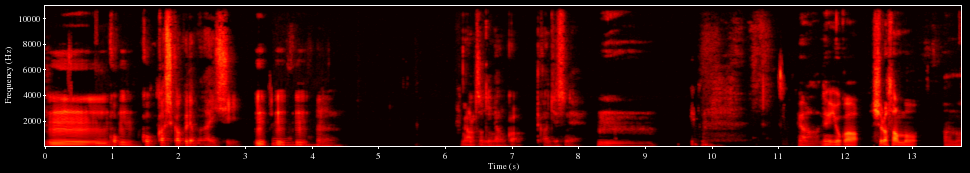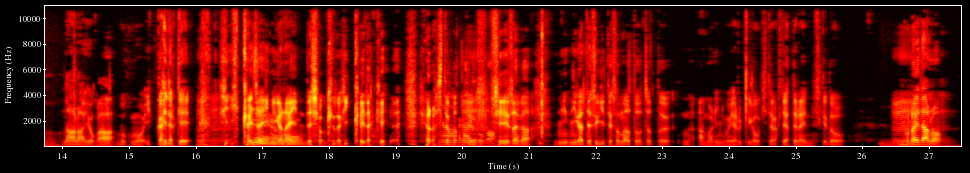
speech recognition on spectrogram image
うん国家資格でもないし、うんうんうん。うん。なるほど。なんかって感じですね。うーん。いやーね、ヨガ、シュラさんも、あの、ナーラヨガ僕も一回だけ、うんうんうん 一回じゃ意味がないんでしょうけど、一回だけ やらせてもらって、正座がに苦手すぎて、その後ちょっと、あまりにもやる気が起きてなくてやってないんですけど、うん。この間あのうん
